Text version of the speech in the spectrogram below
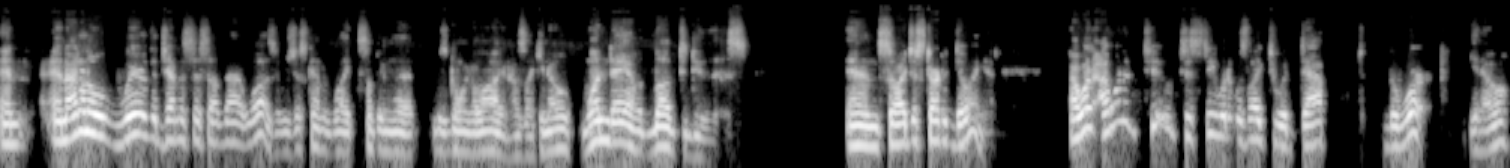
and and I don't know where the genesis of that was. It was just kind of like something that was going along, and I was like, you know, one day I would love to do this, and so I just started doing it. I want I wanted to to see what it was like to adapt the work. You know,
